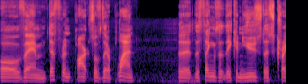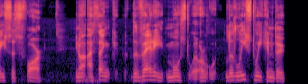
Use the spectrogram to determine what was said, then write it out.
of um, different parts of their plan, the, the things that they can use this crisis for. You know, I think the very most, or the least we can do,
